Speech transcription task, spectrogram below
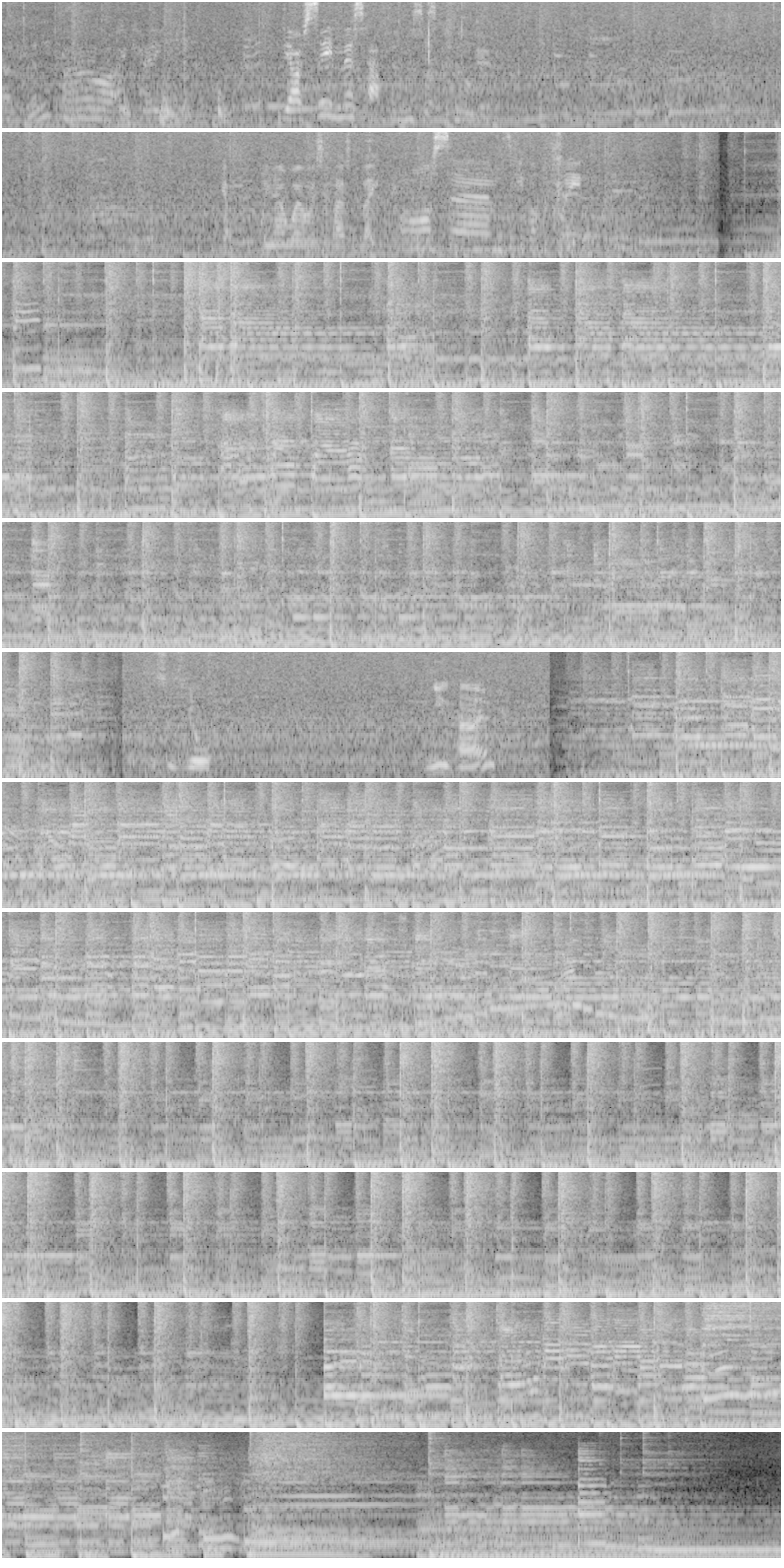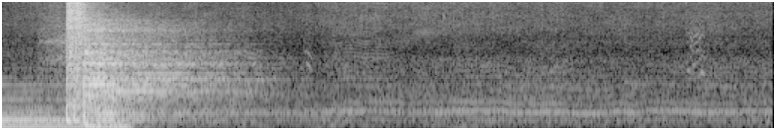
Actually run in. Oh, okay. Yeah, I've seen this happen. This is cool. Yep, we know where we're supposed to be. Awesome. So you've got the queen. Your new home.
